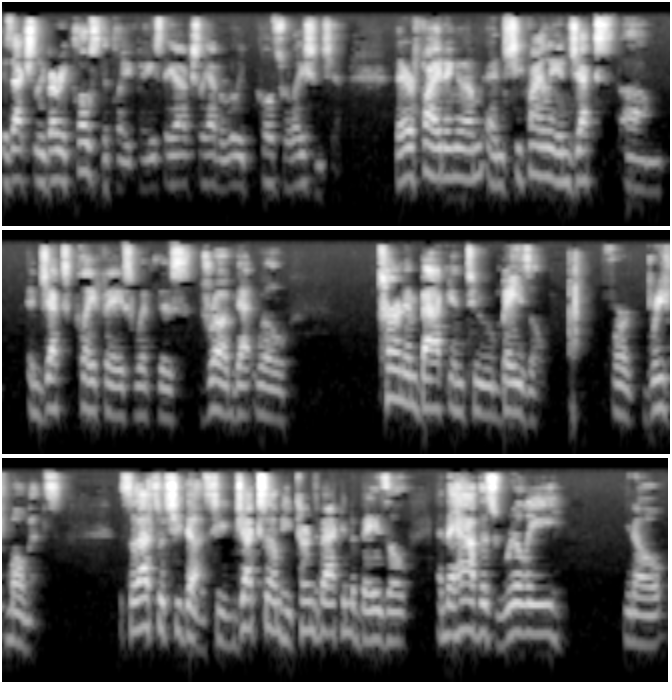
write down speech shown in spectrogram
is actually very close to Clayface. They actually have a really close relationship. they're fighting them, and she finally injects um, injects Clayface with this drug that will turn him back into Basil for brief moments. So that's what she does. She injects him, he turns back into Basil, and they have this really, you know,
